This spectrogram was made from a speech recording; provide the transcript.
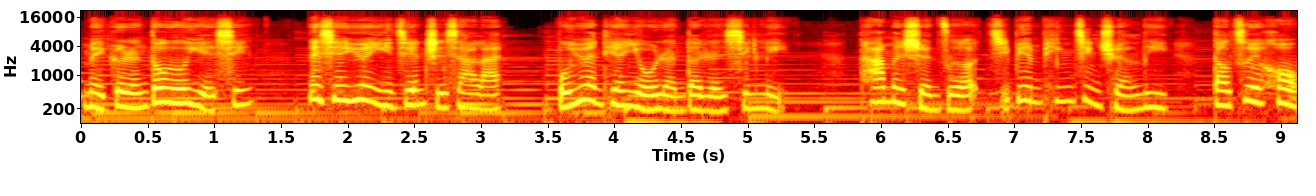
每个人都有野心。那些愿意坚持下来、不怨天尤人的人心里，他们选择即便拼尽全力，到最后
